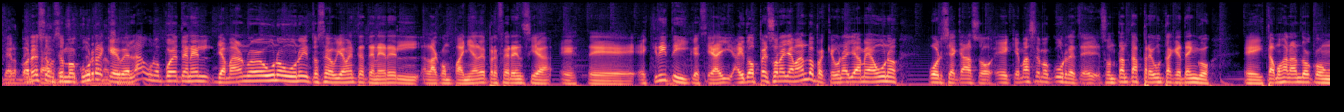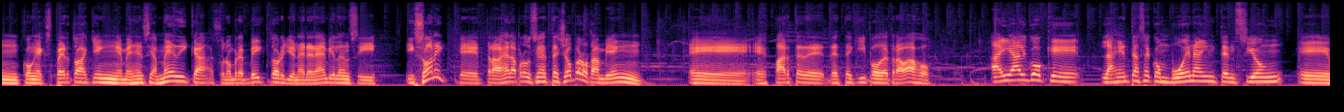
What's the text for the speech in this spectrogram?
de las Por eso se me ocurre que. ¿verdad? Uno puede tener, llamar al 911 y entonces obviamente tener el, la compañía de preferencia este, escrita y que si hay, hay dos personas llamando, pues que una llame a uno por si acaso. Eh, ¿Qué más se me ocurre? Eh, son tantas preguntas que tengo. Eh, estamos hablando con, con expertos aquí en emergencias médicas. Su nombre es Víctor, United Ambulance y, y Sonic, que trabaja en la producción de este show, pero también eh, es parte de, este equipo de trabajo. Hay algo que la gente hace con buena intención eh,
